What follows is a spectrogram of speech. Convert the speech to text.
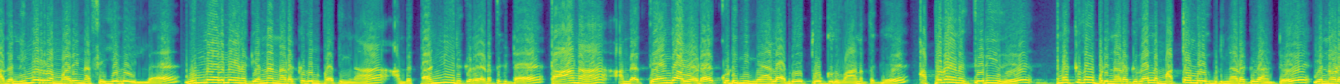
அதை நிமிர்ற மாதிரி நான் செய்யவே இல்லை. உண்மையாலுமே எனக்கு என்ன நடக்குதுன்னு பாத்தீங்கன்னா அந்த தண்ணி இருக்கிற இடத்துக்கிட்ட தானா அந்த தேங்காவோட குடிமி மேல அப்படியே தூக்குது வானத்துக்கு. அப்பதான் எனக்கு தெரியுது எனக்கு தான் இப்படி நடக்குதா இல்ல மத்தவங்களுக்கு இப்படி நடக்குதான்ட்டு என்னோட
